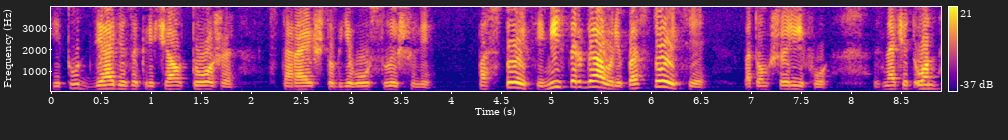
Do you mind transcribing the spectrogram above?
И тут дядя закричал тоже, стараясь, чтобы его услышали. «Постойте, мистер Гаури, постойте!» Потом шерифу. «Значит, он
